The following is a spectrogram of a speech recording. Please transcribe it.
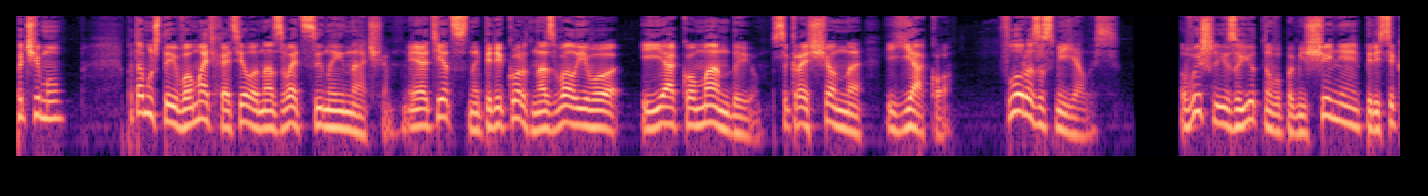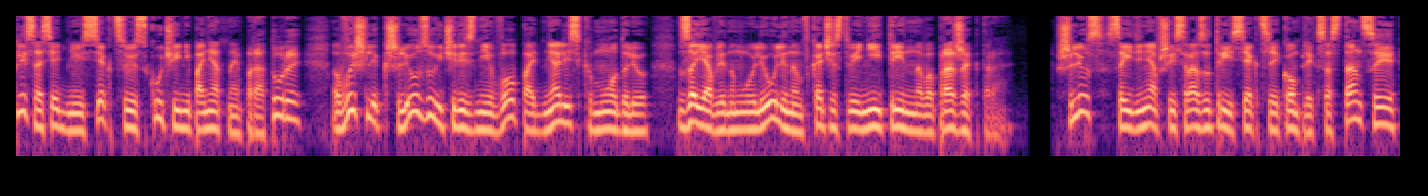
Почему? Потому что его мать хотела назвать сына иначе, и отец наперекор назвал его «Я командую», сокращенно «Яко». Флора засмеялась. Вышли из уютного помещения, пересекли соседнюю секцию с кучей непонятной аппаратуры, вышли к шлюзу и через него поднялись к модулю, заявленному Улиулиным в качестве нейтринного прожектора. Шлюз, соединявший сразу три секции комплекса станции,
